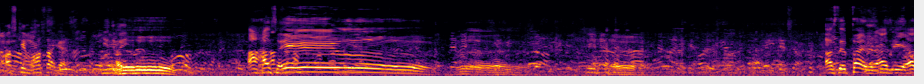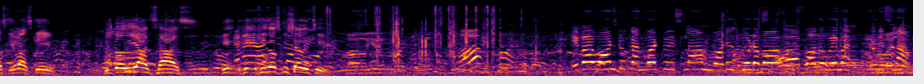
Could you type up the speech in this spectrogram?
Ask him, ask that guy. He's the Oh. Ah, Hamza, hey, Ask the pirate, ask him, ask him, ask him. He's got the answers. He, he, he knows Christianity. Huh? If I want to convert to Islam, what is good about uh, for the women in Islam?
